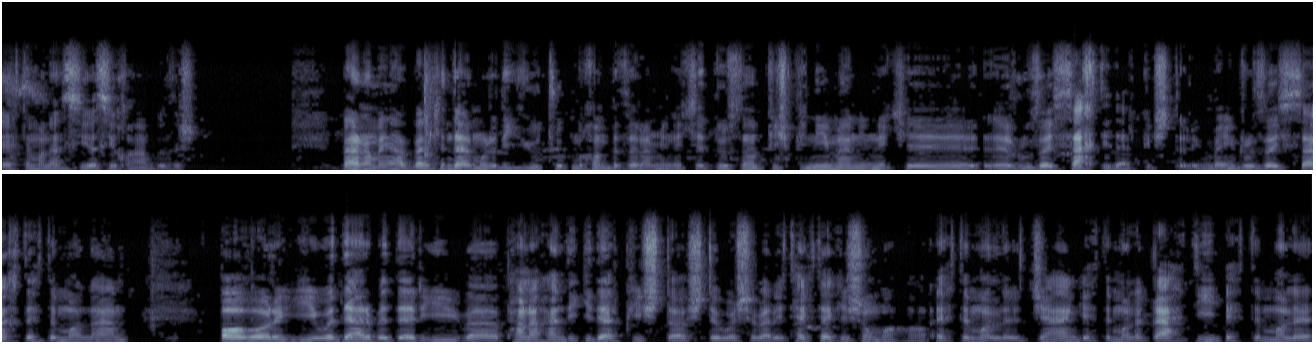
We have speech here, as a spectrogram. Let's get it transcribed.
احتمالا سیاسی خواهم گذاشت. برنامه اول که در مورد یوتیوب می‌خوام بذارم اینه که دوستان پیش بینی من اینه که روزای سختی در پیش داریم و این روزای سخت احتمالا آوارگی و دربدری و پناهندگی در پیش داشته باشه برای تک تک شماها. احتمال جنگ احتمال قهدی احتمال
